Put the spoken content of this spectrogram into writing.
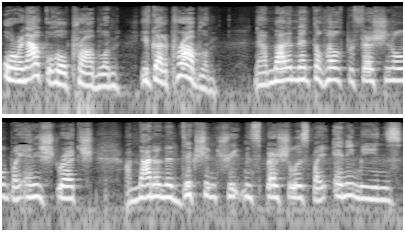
or an alcohol problem, you've got a problem. Now, I'm not a mental health professional by any stretch. I'm not an addiction treatment specialist by any means.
